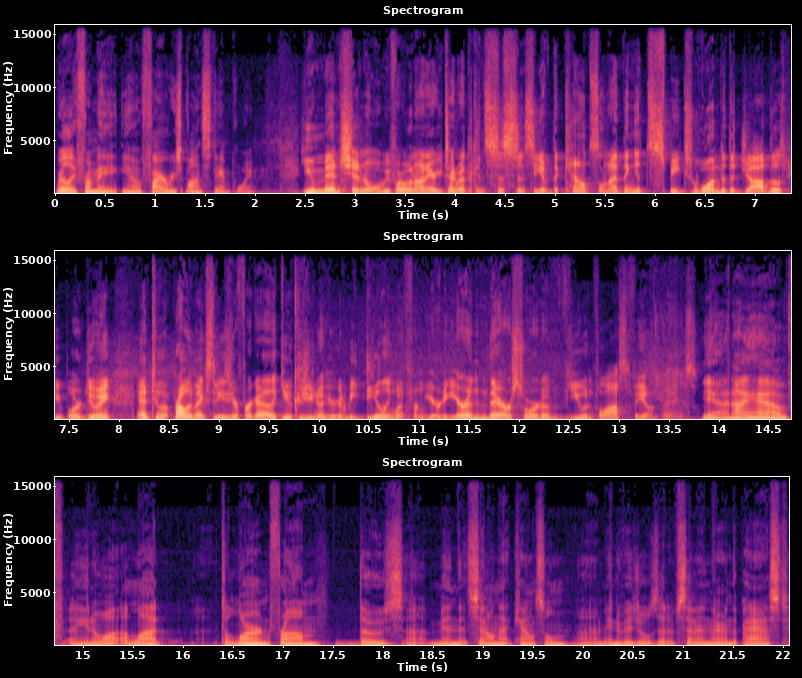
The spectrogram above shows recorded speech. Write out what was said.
really, from a you know fire response standpoint. You mentioned before we went on air, you talked about the consistency of the council, and I think it speaks one to the job those people are doing, and two, it probably makes it easier for a guy like you because you know you're going to be dealing with from year to year and their sort of view and philosophy on things. Yeah, and I have uh, you know a, a lot to learn from those uh, men that sit on that council, um, individuals that have sat in there in the past,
